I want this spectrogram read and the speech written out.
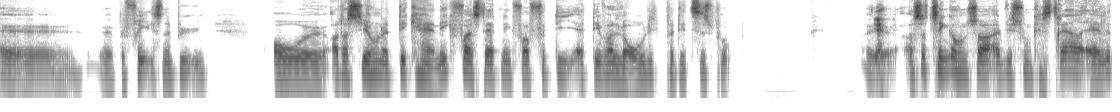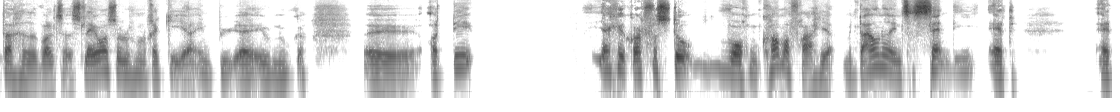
øh, øh, befrielsen af byen. Og, øh, og der siger hun, at det kan han ikke få erstatning for, fordi at det var lovligt på det tidspunkt. Ja. Øh, og så tænker hun så, at hvis hun kastrerede alle, der havde voldtaget slaver, så ville hun regere en by af eunukker. Øh, og det, jeg kan godt forstå, hvor hun kommer fra her, men der er jo noget interessant i, at, at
